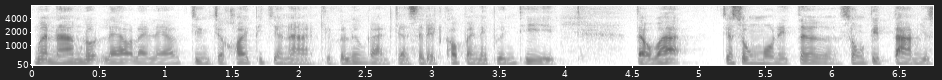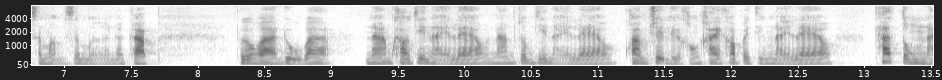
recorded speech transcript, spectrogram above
เมื่อน้ำลดแล้วอะไรแล้ว จึงจะค่อยพิจารณาเกี่ยวกับเรื่องการจะเสด็จเข้าไปในพื้นที่ แต่ว่า จะทรงมอนิเตอร์ทรงติดตามอยู่สม่ำเสมอนะครับ เพื่อว่าดูว่าน้ำเข้าที่ไหนแล้ว น้ำท่วมที่ไหนแล้ว ความช่วยเหลือของใครเข้าไปถึงไหนแล้ว ถ้าตรงไหน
